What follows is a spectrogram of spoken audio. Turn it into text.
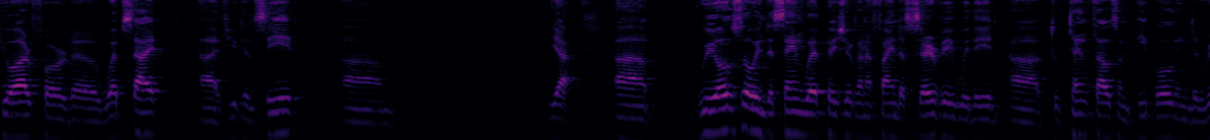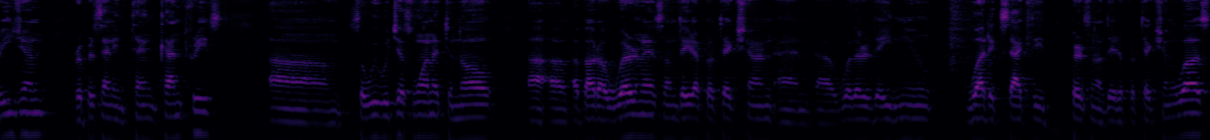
QR for the website, if you can see it. Um, yeah. We also, in the same webpage, you're going to find a survey with it uh, to 10,000 people in the region, representing 10 countries. Um, so we would just wanted to know uh, uh, about awareness on data protection and uh, whether they knew what exactly personal data protection was.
